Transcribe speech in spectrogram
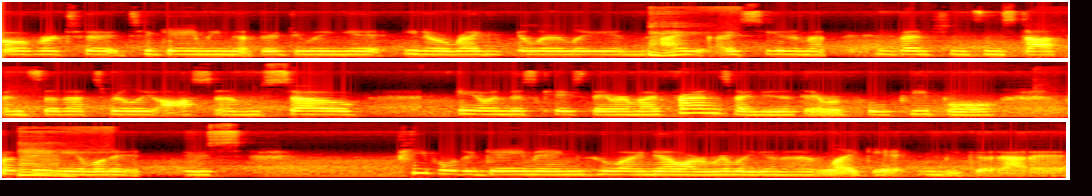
over to, to gaming that they're doing it, you know, regularly. And mm-hmm. I, I see them at the conventions and stuff. And so that's really awesome. So, you know, in this case, they were my friends. I knew that they were cool people. But mm. being able to introduce people to gaming who I know are really going to like it and be good at it.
